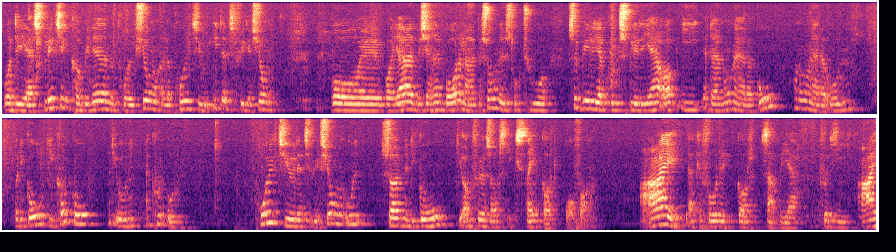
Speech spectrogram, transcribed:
Hvor det er splitting kombineret med projektion eller projektiv identifikation, hvor, øh, hvor jeg, hvis jeg havde en borderline personlighedsstruktur, så ville jeg kunne splitte jer op i, at der er nogle af jer, der er gode, og nogle af jer, der er onde. Og de gode, de er kun gode, og de onde er kun onde. Projektiv identifikation ud, sådan at de gode, de opfører sig også ekstremt godt overfor mig. Ej, jeg kan få det godt sammen med jer, fordi ej,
